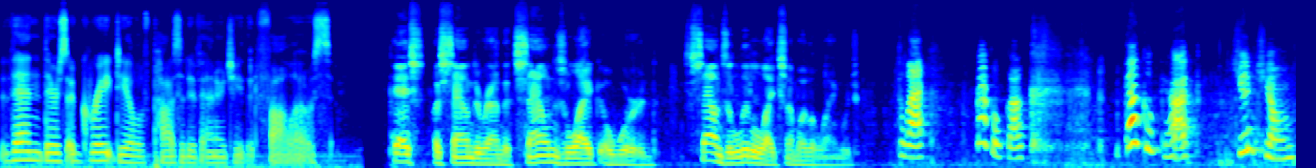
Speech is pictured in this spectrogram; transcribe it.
then there's a great deal of positive energy that follows. Pass a sound around that sounds like a word, sounds a little like some other language. Twak. Kakukak. Kakukak. Chunchon.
